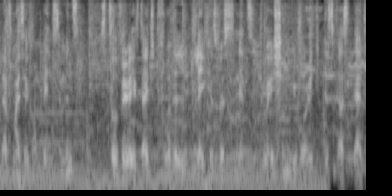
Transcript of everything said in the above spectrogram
that's my take on Ben Simmons. Still very excited for the Lakers versus Nets situation. We've already discussed that.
